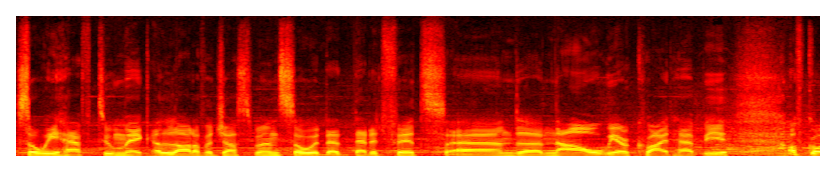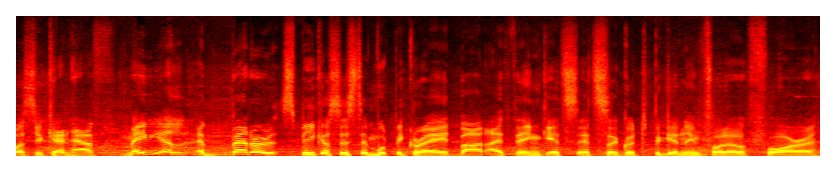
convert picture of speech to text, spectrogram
so we have to make a lot of adjustments so that, that it fits. And uh, now we are quite happy. Of course you can have maybe a, a better speaker system would be great but I think it's it's a good beginning for the, for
